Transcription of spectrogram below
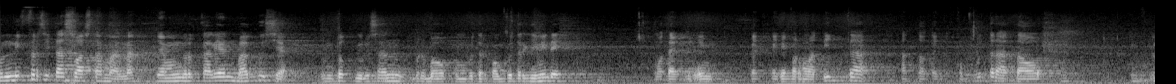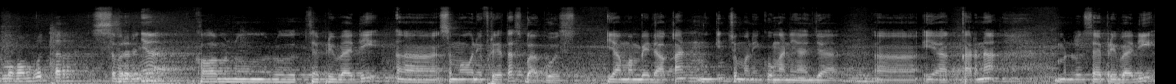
Universitas swasta mana yang menurut kalian bagus ya untuk jurusan berbau komputer-komputer gini deh? Mau teknik teknik informatika atau teknik komputer atau ilmu komputer? Sebenarnya kalau menurut saya pribadi eh, semua universitas bagus. Yang membedakan mungkin cuma lingkungannya aja. Eh, iya karena menurut saya pribadi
